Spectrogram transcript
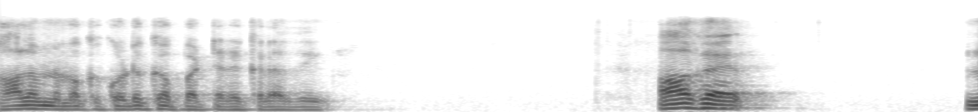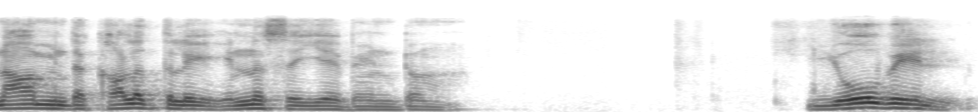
காலம் நமக்கு கொடுக்கப்பட்டிருக்கிறது. ஆக நாம் இந்த காலத்தில் என்ன செய்ய வேண்டும்? யோவேல்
